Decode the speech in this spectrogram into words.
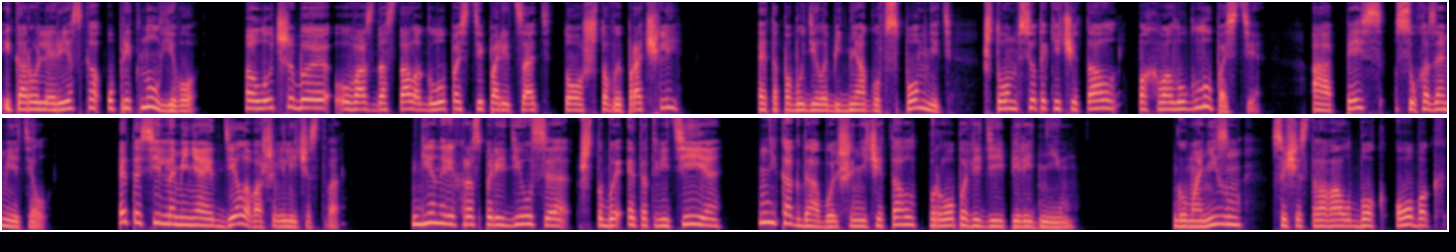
и король резко упрекнул его. «Лучше бы у вас достало глупости порицать то, что вы прочли». Это побудило беднягу вспомнить, что он все-таки читал похвалу глупости, а Пейс сухо заметил. «Это сильно меняет дело, Ваше Величество». Генрих распорядился, чтобы этот Вития никогда больше не читал проповедей перед ним. Гуманизм существовал бок о бок,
